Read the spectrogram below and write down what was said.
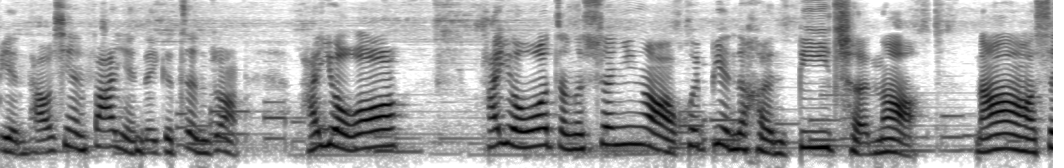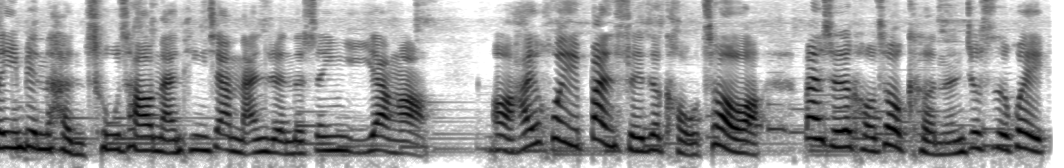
扁桃腺发炎的一个症状。还有哦。还有哦，整个声音哦会变得很低沉哦，然后声音变得很粗糙难听，像男人的声音一样哦，哦还会伴随着口臭哦，伴随着口臭可能就是会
